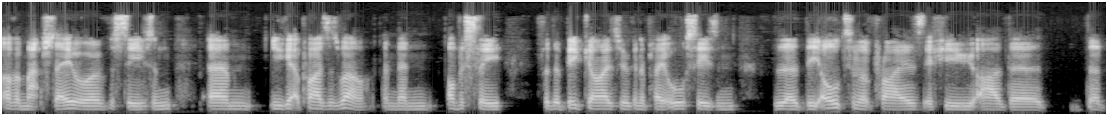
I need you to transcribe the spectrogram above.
of a match day or of the season, um, you get a prize as well. And then obviously for the big guys who are going to play all season, the the ultimate prize, if you are the the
